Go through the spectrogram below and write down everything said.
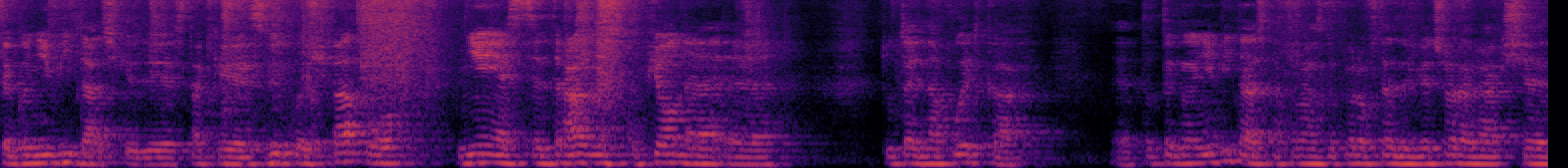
tego nie widać, kiedy jest takie zwykłe światło, nie jest centralnie skupione e, tutaj na płytkach, e, to tego nie widać, natomiast dopiero wtedy wieczorem jak się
